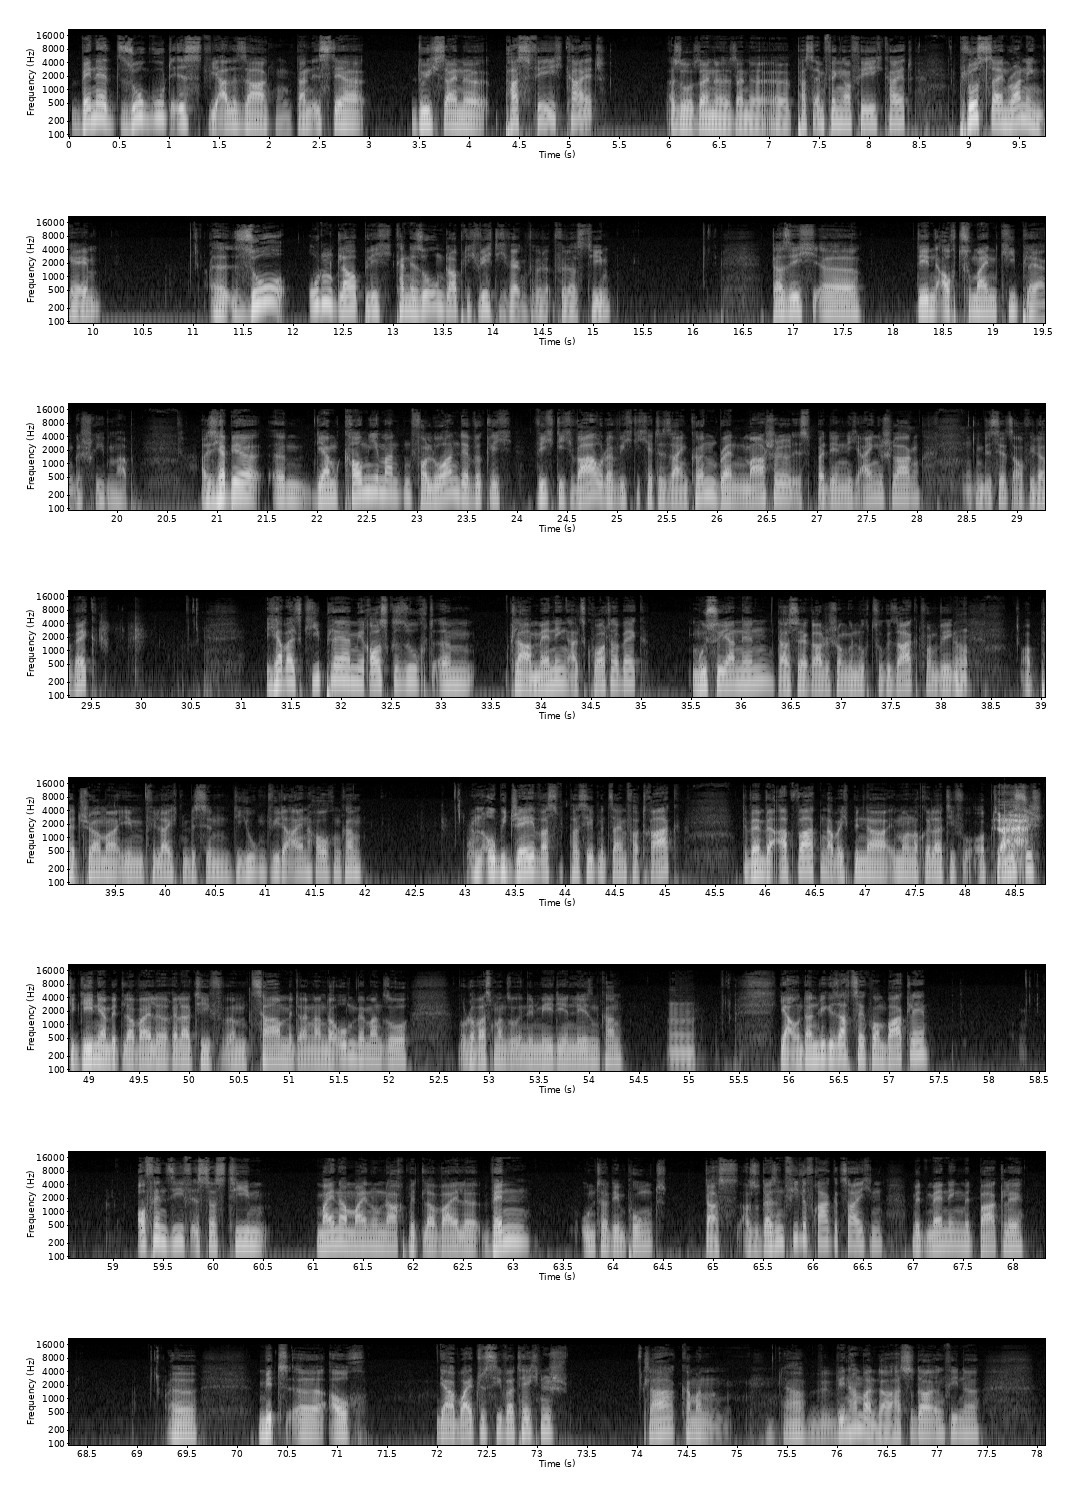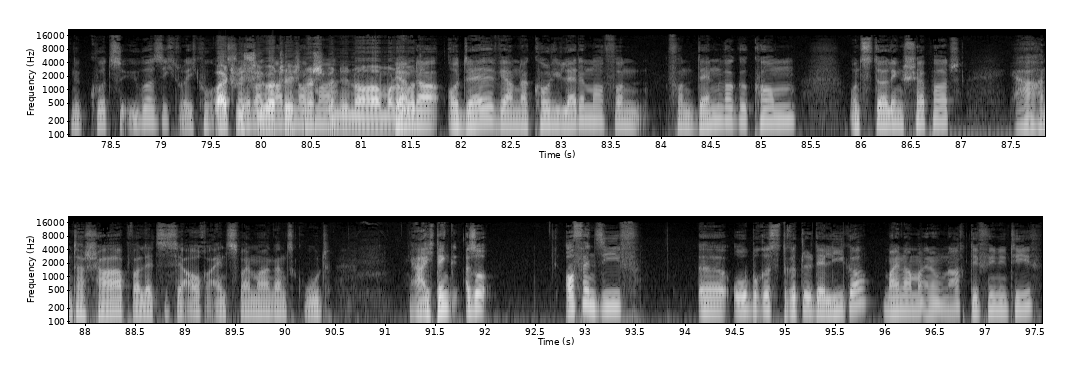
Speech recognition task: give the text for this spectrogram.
wenn er so gut ist, wie alle sagen, dann ist er durch seine Passfähigkeit also seine, seine äh, Passempfängerfähigkeit plus sein Running Game, äh, so unglaublich, kann der so unglaublich wichtig werden für, für das Team, dass ich äh, den auch zu meinen Keyplayern geschrieben habe. Also ich habe hier, ähm, die haben kaum jemanden verloren, der wirklich wichtig war oder wichtig hätte sein können. Brandon Marshall ist bei denen nicht eingeschlagen und ist jetzt auch wieder weg. Ich habe als Keyplayer mir rausgesucht, ähm, klar, Manning als Quarterback, musst du ja nennen, da hast du ja gerade schon genug zu gesagt, von wegen, ja. ob Pat Schirmer ihm vielleicht ein bisschen die Jugend wieder einhauchen kann. An OBJ, was passiert mit seinem Vertrag? Da werden wir abwarten, aber ich bin da immer noch relativ optimistisch. Die gehen ja mittlerweile relativ ähm, zahm miteinander um, wenn man so, oder was man so in den Medien lesen kann. Mhm. Ja, und dann, wie gesagt, Saquon Barkley. Offensiv ist das Team meiner Meinung nach mittlerweile, wenn unter dem Punkt, das. Also da sind viele Fragezeichen mit Manning, mit Barclay, äh, mit äh, auch ja Wide Receiver technisch. Klar, kann man. Ja, wen haben wir da? Hast du da irgendwie eine eine kurze Übersicht oder ich gucke Wide Receiver technisch, wenn die noch haben oder Wir haben was? da Odell, wir haben da Cody Latimer von von Denver gekommen und Sterling Shepard. Ja, Hunter Sharp war letztes Jahr auch ein, zweimal ganz gut. Ja, ich denke, also offensiv äh, oberes Drittel der Liga, meiner Meinung nach, definitiv.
